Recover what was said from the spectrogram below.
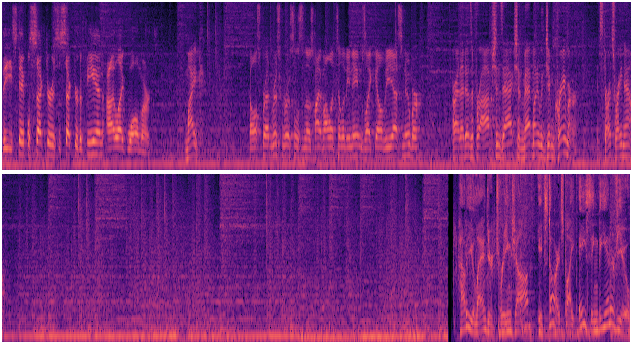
The staple sector is the sector to be in. I like Walmart. Mike. Call spread risk reversals in those high volatility names like LVS and Uber. All right, that does it for options action. Mad Money with Jim Cramer. It starts right now. How do you land your dream job? It starts by acing the interview.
